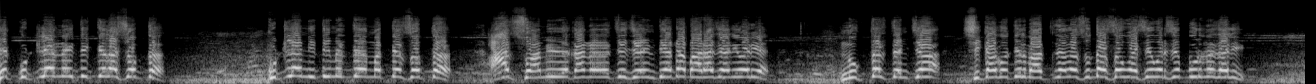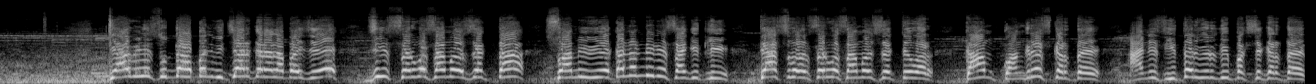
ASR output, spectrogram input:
हे कुठल्या नैतिकतेला शोभतं? कुठल्या नीतिमत्ते शोभत? आज स्वामी विवेकानंदाची जयंती आता बारा जानेवारी आहे. नुकतंच त्यांच्या शिकागोतील भाषणाला सुद्धा सव्वाशे वर्ष पूर्ण झाली. त्यावेळी सुद्धा आपण विचार करायला पाहिजे जी सर्वसामावश्यकता स्वामी विवेकानंदीने सांगितली त्या सर्वसामावश्यकतेवर काम काँग्रेस करतंय आणि इतर विरोधी पक्ष करतायत.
